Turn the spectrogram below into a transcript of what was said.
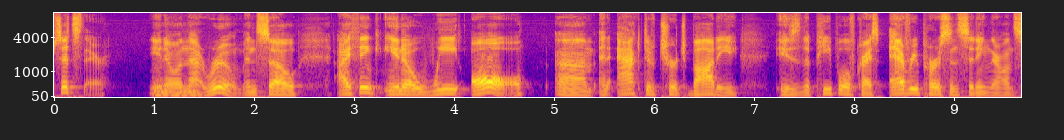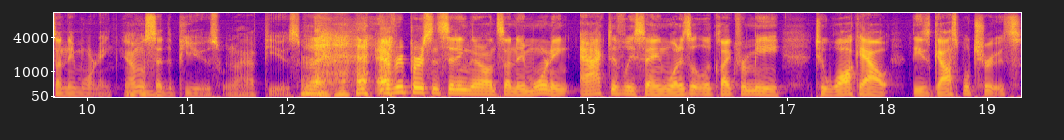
sits there. You know, in that room. And so I think, you know, we all, um, an active church body, is the people of Christ. Every person sitting there on Sunday morning. I almost mm-hmm. said the pews. We don't have pews. Every person sitting there on Sunday morning actively saying, What does it look like for me to walk out these gospel truths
